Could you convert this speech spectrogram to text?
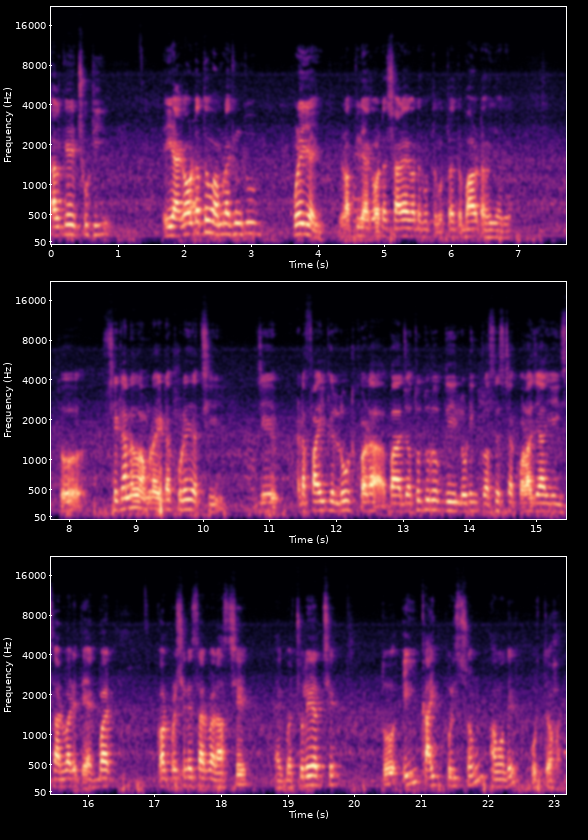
কালকে ছুটি, এই এগারোটাতেও আমরা কিন্তু করে যাই। রাত্রির এগারোটা, সাড়ে এগারোটা করতে করতে হয়তো বারোটা হয়ে যাবে। তো সেখানেও আমরা এটা করে যাচ্ছি যে একটা ফাইলকে লোড করা বা যত দূর অবধি লোডিং প্রসেসটা করা যায়, এই সার্ভারেতে একবার কর্পোরেশনের সার্ভার আসছে, একবার চলে যাচ্ছে। তো এই কায়িক পরিশ্রম আমাদের করতে হয়।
